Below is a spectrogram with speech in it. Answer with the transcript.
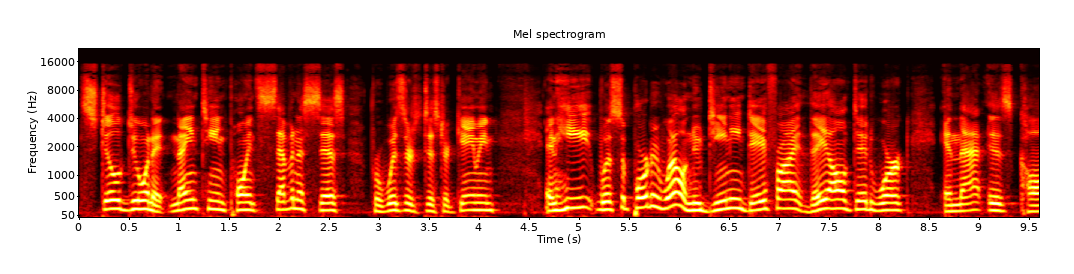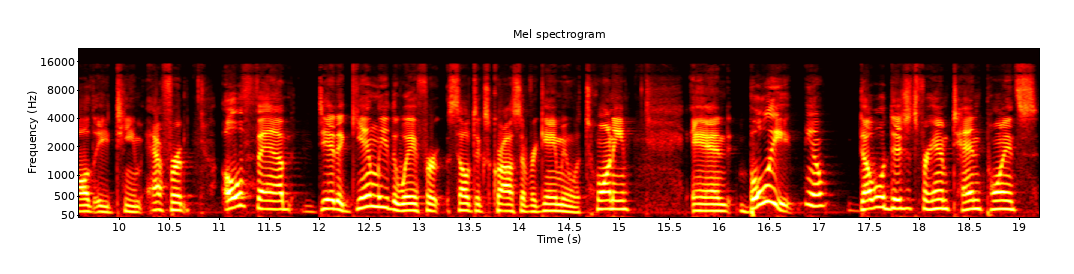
still doing it, 19 points, 7 assists for Wizards District Gaming and he was supported well. Nudini, Dayfry, they all did work, and that is called a team effort. OFAB did again lead the way for Celtics crossover gaming with 20, and Bully, you know, double digits for him, 10 points.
